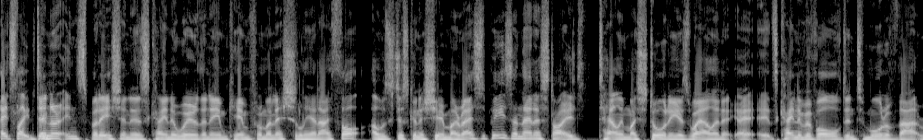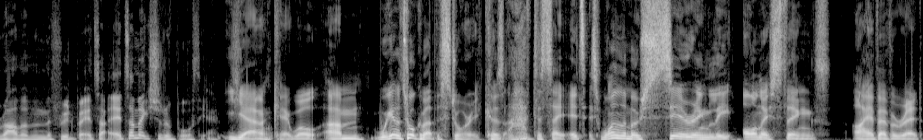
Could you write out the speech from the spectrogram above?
It's like dinner inspiration is kind of where the name came from initially, and I thought I was just going to share my recipes, and then I started telling my story as well, and it, it- it's kind of evolved into more of that rather than the food. But it's a, it's a mixture of both, yeah. Yeah, okay. Well, um, we're going to talk about the story because I have to say it's it's one of the most searingly honest things I have ever read.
